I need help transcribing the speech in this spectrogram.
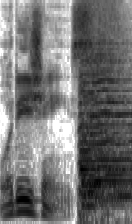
Origens.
